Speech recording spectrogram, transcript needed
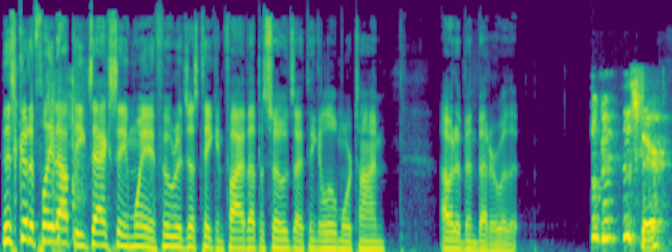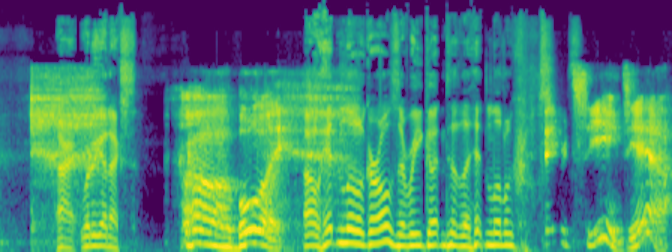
this could have played out the exact same way if it would have just taken five episodes. I think a little more time, I would have been better with it. okay, that's fair. All right, where do we go next? Oh boy, Oh, hitting little girls. Are we getting to the hitting little girls? favorite scenes. Yeah,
